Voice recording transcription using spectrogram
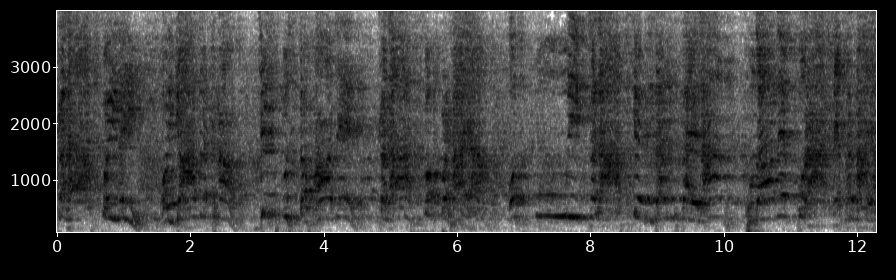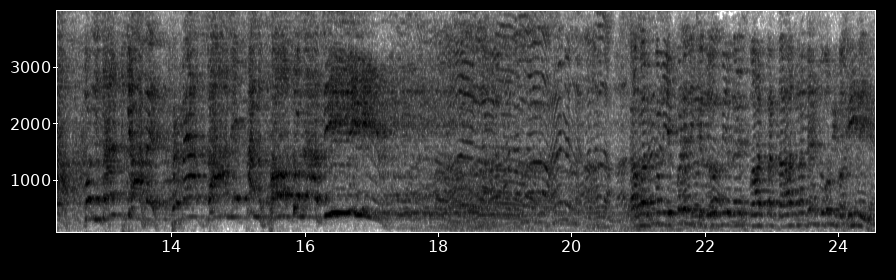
क्लास कोई नहीं। और याद रखना, जिस मुस्तफ़ा ने क्लास को पढ़ाया, उस पूरी क्लास के रिज़ल्ट का ऐलान खुदा ने कुरान में फरमाया। वो रिज़ल्ट क्या है? फरमाया साले कल फौजुल अजीम। कम अज कम ये पढ़े लिखे लोग भी अगर इस बात पर दाद न दें तो वो भी वकील ही है।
